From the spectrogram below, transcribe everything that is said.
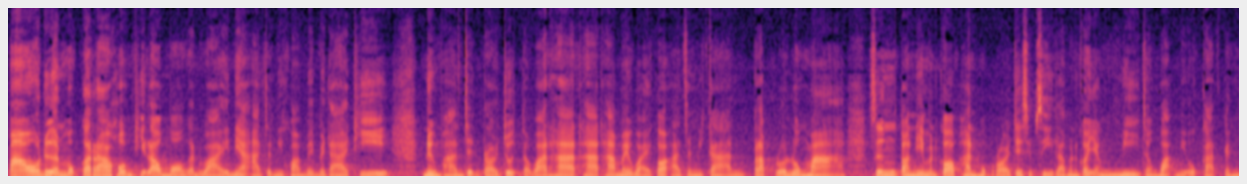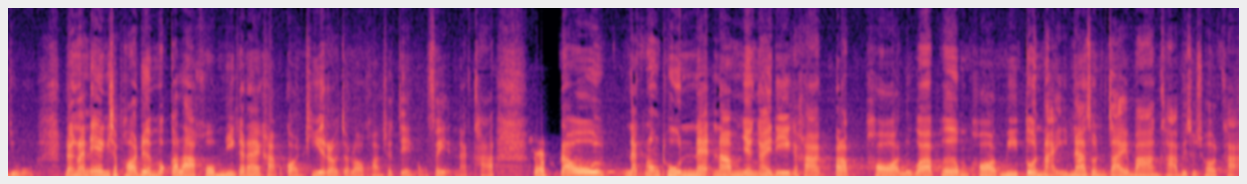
เป้าเดือนมกราคมที่เรามองกันไว้เนี่ยอาจจะมีความเป็นไปได้ที่ 1,700 จุด แต่ว่าถ้าถ้าถ้าไม่ไหวก็อาจจะมีการปรับลดลงมา ซึ่งตอนนี้มันก็ 1,674 แล้วมันก็ยังมีจังหวะมีโอกาสกันอยู่ ดังนั้นเองเฉพาะเดือนมกราคมนี้ก็ได้ค่ะก่อนที่เราจะรอความชัดเจนของเฟดนะคะครับเรานักลงทุนแนะนำยังไงดีคะ ปรับพอร์ตหรือว่าเพิ่มพอร์ตมีตัวไหนน่าสนใจบ้างคะพี่สุโชตคะ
